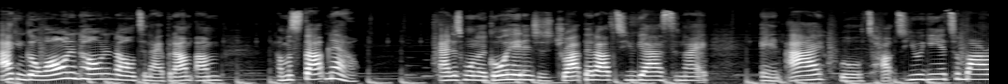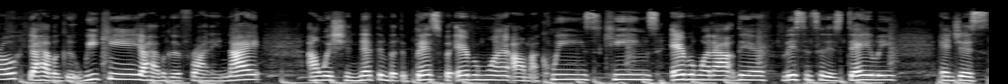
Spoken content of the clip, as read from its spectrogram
I can go on and on and on tonight, but I'm I'm I'm going to stop now. I just want to go ahead and just drop that off to you guys tonight. And I will talk to you again tomorrow. Y'all have a good weekend. Y'all have a good Friday night. I'm wishing nothing but the best for everyone, all my queens, kings, everyone out there. Listen to this daily and just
